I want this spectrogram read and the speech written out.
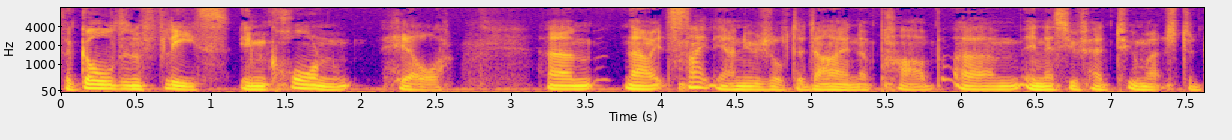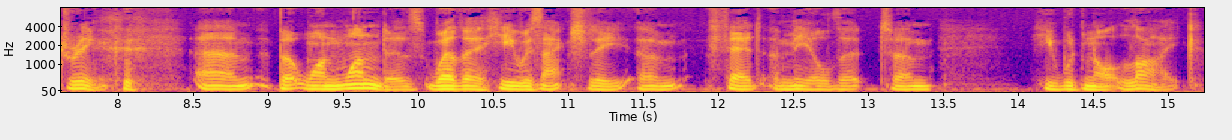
the Golden Fleece in Cornhill. Um, now, it's slightly unusual to die in a pub um, unless you've had too much to drink. um, but one wonders whether he was actually um, fed a meal that um, he would not like.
